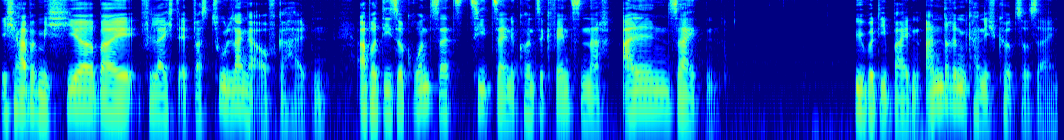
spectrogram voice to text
Ich habe mich hierbei vielleicht etwas zu lange aufgehalten, aber dieser Grundsatz zieht seine Konsequenzen nach allen Seiten. Über die beiden anderen kann ich kürzer sein.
